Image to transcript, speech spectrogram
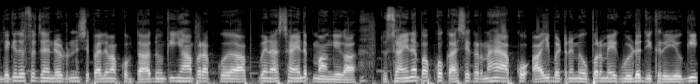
लेकिन दोस्तों जनरेट होने से पहले मैं आपको बता दूँ कि यहाँ पर आपको, आप मेरा साइनअप मांगेगा। तो साइनअप आपको कैसे करना है? आपको आई बटन में ऊपर में एक वीडियो दिख रही होगी।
